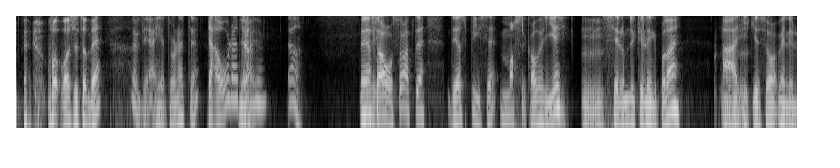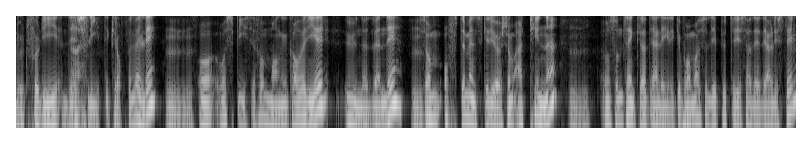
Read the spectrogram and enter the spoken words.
hva hva syns du om det? Det er helt ålreit, det. Det er ålreit, Ja, ja. ja. ja. Men jeg sa også at det, det å spise masse kalorier, Mm. selv om du ikke legger på deg, er mm. ikke så veldig lurt, fordi det Nei. sliter kroppen veldig. Mm. Og å spise for mange kalorier, unødvendig, mm. som ofte mennesker gjør som er tynne, Mm. og som tenker at jeg legger ikke på meg, så de putter i seg det de har lyst til.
